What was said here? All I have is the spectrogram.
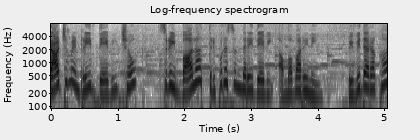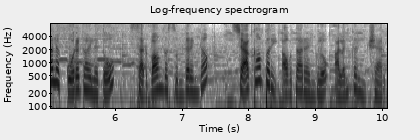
రాజమండ్రి దేవీ చౌక్ శ్రీ బాలా త్రిపురసుందరి దేవి అమ్మవారిని వివిధ రకాల కూరగాయలతో సర్వాంగ సుందరంగా శాకాంబరి అవతారంలో అలంకరించారు.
